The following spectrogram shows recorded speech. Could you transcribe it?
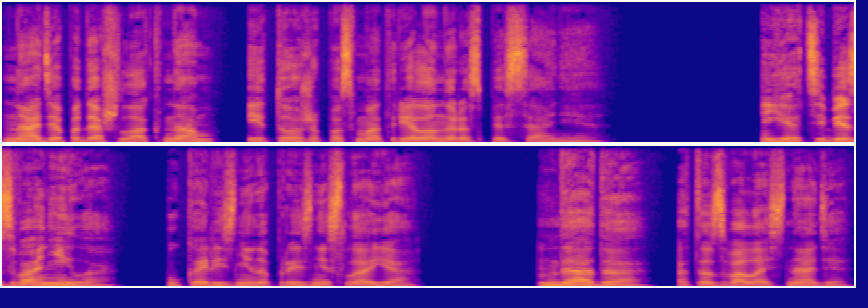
Надя подошла к нам и тоже посмотрела на расписание. «Я тебе звонила», — укоризненно произнесла я. «Да-да», — отозвалась Надя.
